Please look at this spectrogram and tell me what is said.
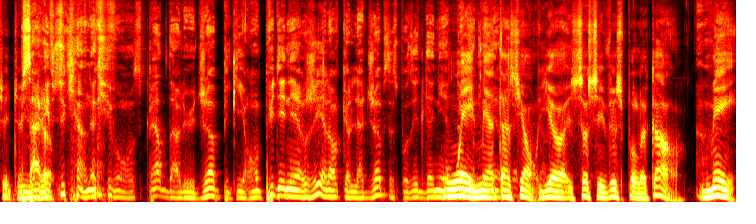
c'est une ça job. arrive-tu qu'il y en a qui vont se perdre dans le job puis qui n'auront plus d'énergie alors que la job, c'est supposé donner Oui, mais attention, il y a, ça, c'est juste pour le corps. Mais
